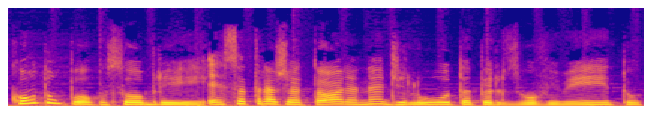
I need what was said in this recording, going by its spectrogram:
conta um pouco sobre essa trajetória né, de luta pelo desenvolvimento,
